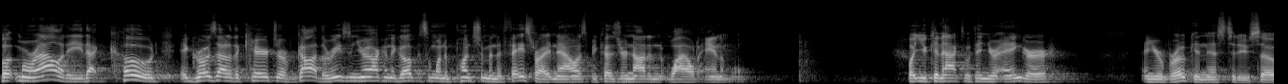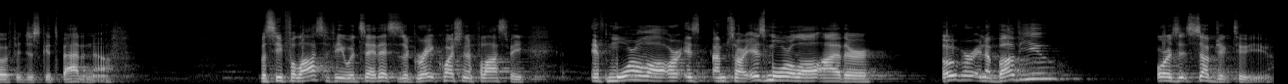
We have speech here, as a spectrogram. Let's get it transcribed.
But morality, that code, it grows out of the character of God. The reason you're not going to go up to someone and punch them in the face right now is because you're not a wild animal. But you can act within your anger and your brokenness to do so if it just gets bad enough. But see, philosophy would say this is a great question of philosophy if moral law, or is, I'm sorry, is moral law either over and above you, or is it subject to you?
